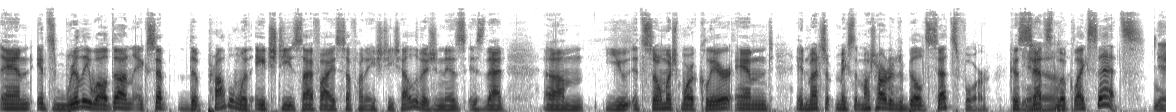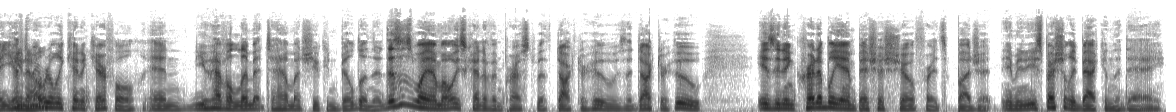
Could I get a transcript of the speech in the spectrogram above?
and it's really well done. Except the problem with HD sci-fi stuff on HD television is is that um, you it's so much more clear, and it much makes it much harder to build sets for because sets look like sets. Yeah, you have to know? be really kind of careful, and you have a limit to how much you can build in there. This is why I'm always kind of impressed with Doctor Who. Is that Doctor Who is an incredibly ambitious show for its budget. I mean, especially back in the day.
